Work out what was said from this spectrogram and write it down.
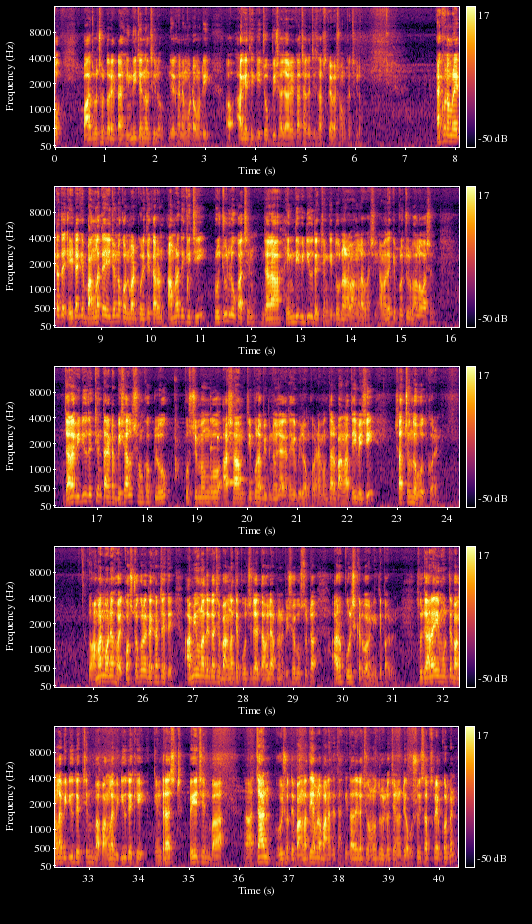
পাঁচ বছর ধরে একটা হিন্দি চ্যানেল ছিল, যেখানে মোটামুটি আগে থেকে চব্বিশ হাজারের কাছাকাছি সাবস্ক্রাইবার সংখ্যা ছিল। এখন আমরা এটাতে, এটাকে বাংলাতে এই জন্য কনভার্ট করেছি, কারণ আমরা দেখেছি প্রচুর লোক আছেন যারা হিন্দি ভিডিও দেখছেন, কিন্তু ওনারা বাংলাভাষী আমাদেরকে প্রচুর ভালোবাসেন। যারা ভিডিও দেখছেন, তার একটা বিশাল সংখ্যক লোক পশ্চিমবঙ্গ, আসাম, ত্রিপুরা বিভিন্ন জায়গা থেকে বিলং করেন এবং তারা বাংলাতেই বেশি স্বাচ্ছন্দ্য বোধ করেন। তো আমার মনে হয় কষ্ট করে দেখার চাইতে আমি ওনাদের কাছে বাংলাতে পৌঁছে যাই, তাহলে আপনার বিষয়বস্তুটা আরও পরিষ্কারভাবে নিতে পারবেন। সো যারা এই মুহূর্তে বাংলা ভিডিও দেখছেন বা বাংলা ভিডিও দেখে ইন্টারেস্ট পেয়েছেন বা চান ভবিষ্যতে বাংলাতেই আমরা বানাতে থাকি, তাদের কাছে অনুরোধ রইল চ্যানেলটি অবশ্যই সাবস্ক্রাইব করবেন।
